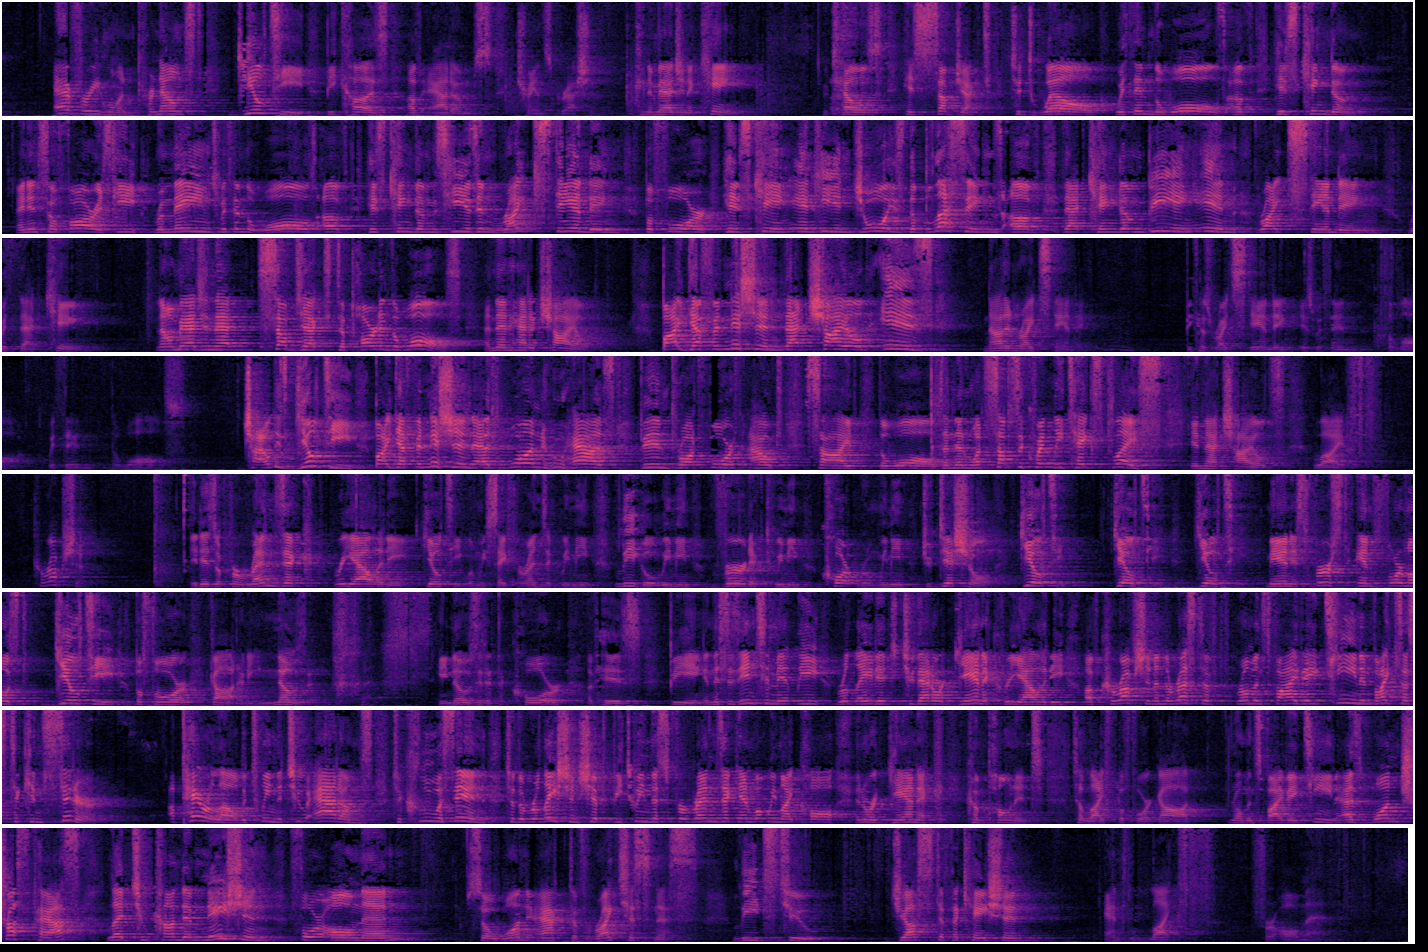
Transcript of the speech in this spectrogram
Everyone pronounced guilty because of Adam's transgression. You can imagine a king who tells his subject to dwell within the walls of his kingdom. And insofar as he remains within the walls of his kingdoms, he is in right standing before his king, and he enjoys the blessings of that kingdom being in right standing with that king. Now imagine that subject departed the walls and then had a child. By definition, that child is not in right standing because right standing is within the law, within the walls. The child is guilty by definition as one who has been brought forth outside the walls. And then what subsequently takes place in that child's life? Corruption. It is a forensic reality, guilty. When we say forensic, we mean legal, we mean verdict, we mean courtroom, we mean judicial. Guilty, guilty, guilty. Man is first and foremost guilty before God, and he knows it. he knows it at the core of his being. And this is intimately related to that organic reality of corruption. And the rest of Romans 5:18 invites us to consider a parallel between the two Adams to clue us in to the relationship between this forensic and what we might call an organic component to life before God. Romans 5:18 as one trespass led to condemnation for all men so one act of righteousness leads to justification and life for all men.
